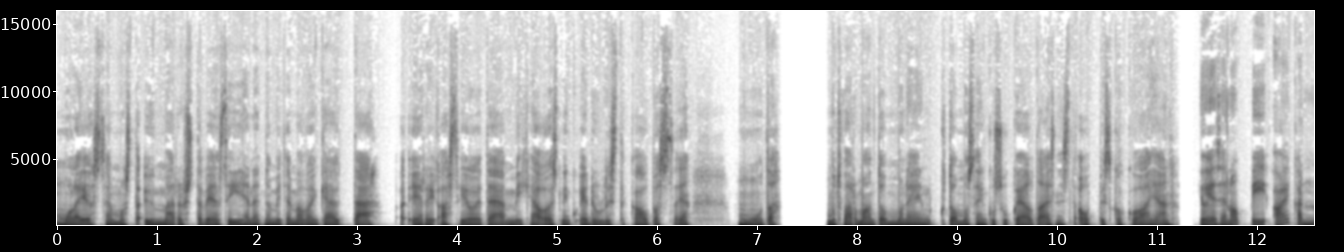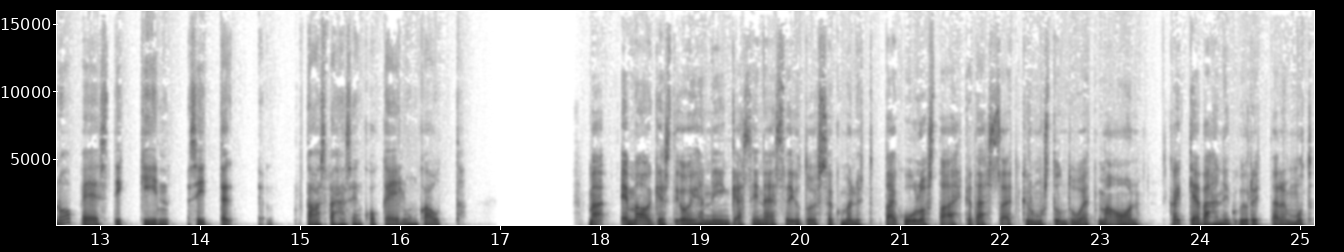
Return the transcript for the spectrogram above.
mulla ei ole semmoista ymmärrystä vielä siihen, että no miten mä voin käyttää eri asioita ja mikä olisi niin kuin edullista kaupassa ja muuta. Mutta varmaan tuommoiseen kun sukeltaisi, niin sitä oppisi koko ajan. Joo, ja sen oppii aika nopeastikin sitten taas vähän sen kokeilun kautta mä, en mä oikeasti ole ihan niin käsi näissä jutuissa, kun mä nyt, tai kuulostaa ehkä tässä, että kyllä musta tuntuu, että mä oon kaikkea vähän niin kuin yrittänyt, mutta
